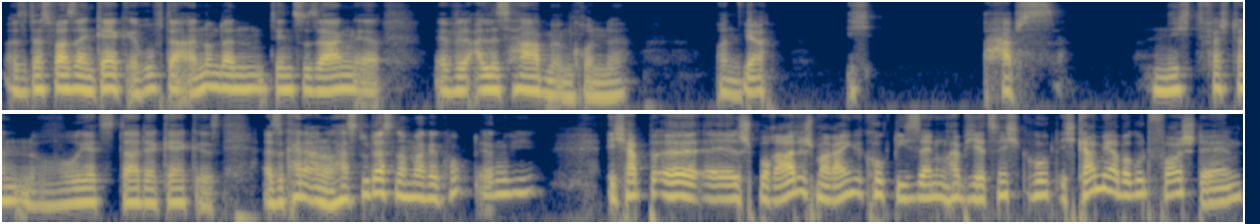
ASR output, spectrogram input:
Also das war sein Gag. Er ruft da an, um dann denen zu sagen, er, er will alles haben im Grunde. Und ja. ich hab's nicht verstanden, wo jetzt da der Gag ist. Also keine Ahnung, hast du das nochmal geguckt irgendwie? Ich habe äh, äh, sporadisch mal reingeguckt, die Sendung habe ich jetzt nicht geguckt. Ich kann mir aber gut vorstellen,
